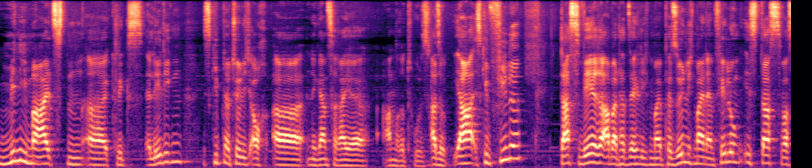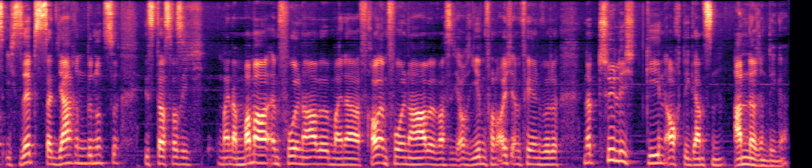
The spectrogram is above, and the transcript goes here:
minimalsten äh, Klicks erledigen. Es gibt natürlich auch äh, eine ganze Reihe andere Tools. Also ja, es gibt viele. Das wäre aber tatsächlich mal persönlich meine Empfehlung. Ist das, was ich selbst seit Jahren benutze? Ist das, was ich meiner Mama empfohlen habe, meiner Frau empfohlen habe, was ich auch jedem von euch empfehlen würde? Natürlich gehen auch die ganzen anderen Dinge.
